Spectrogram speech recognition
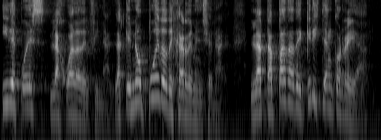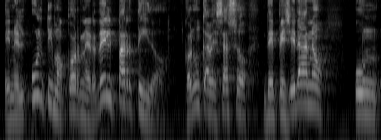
Y después la jugada del final, la que no puedo dejar de mencionar. La tapada de Cristian Correa en el último córner del partido, con un cabezazo de Pellerano, un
